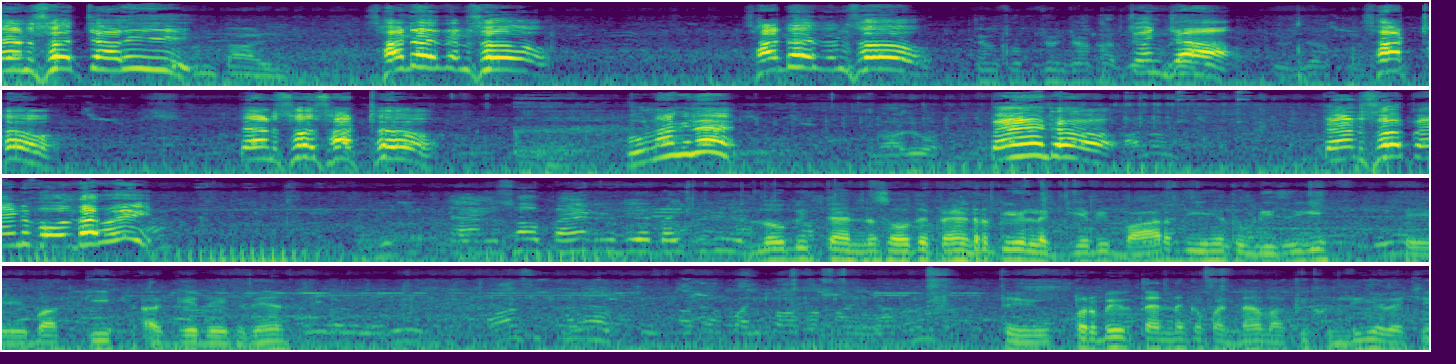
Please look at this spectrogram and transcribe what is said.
340 ਸਾਢੇ 300 ਸਾਢੇ 300 54 60 360 ਬੋਲਾਂਗੇ ਨਾ 65 365 ਬੋਲਦਾ ਕੋਈ? 365 ਰੁਪਏ ਬਾਈ ਲੋ ਵੀ 300 ਤੇ 65 ਰੁਪਏ ਲੱਗੀ ਹੈ ਵੀ ਬਾਹਰ ਦੀ ਇਹ ਤੂੜੀ ਸੀਗੀ ਤੇ ਬਾਕੀ ਅੱਗੇ ਦੇਖਦੇ ਆਂ। ਤੇ ਉੱਪਰ ਵੀ ਤਿੰਨ ਕ ਪੰਡਾ ਬਾਕੀ ਖੁੱਲੀ ਹੈ ਵਿੱਚ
